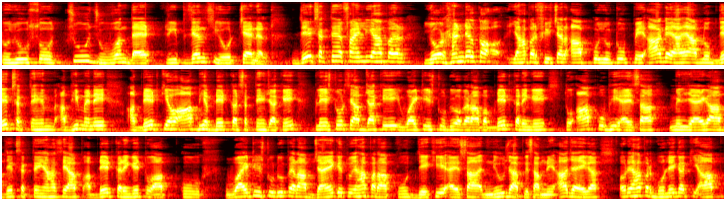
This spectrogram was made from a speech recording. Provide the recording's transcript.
to you. So choose one that represents your channel देख सकते हैं फाइनली यहाँ पर योर हैंडल का, यहाँ पर फीचर आपको यूट्यूब पे आ गया है। आप लोग देख सकते हैं। अभी मैंने अपडेट किया हो, आप भी अपडेट कर सकते हैं जाके। प्ले स्टोर से आप जाके वाई टी स्टूडियो अगर आप अपडेट करेंगे तो आपको भी ऐसा मिल जाएगा। आप देख सकते हैं, यहाँ से आप अपडेट करेंगे तो आपको वाई टी स्टूडियो पर आप जाएँगे तो यहाँ पर आपको देखिए ऐसा न्यूज़ आपके सामने आ जाएगा। और यहाँ पर बोलेगा कि आप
